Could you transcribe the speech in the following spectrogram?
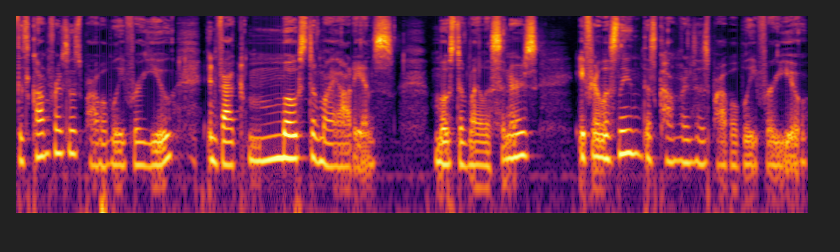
this conference is probably for you. In fact, most of my audience, most of my listeners, if you're listening, this conference is probably for you.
